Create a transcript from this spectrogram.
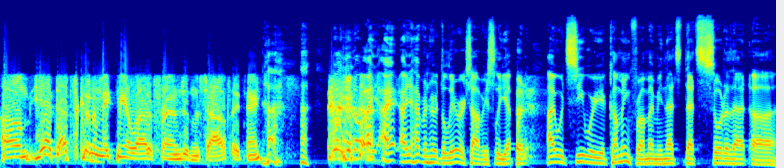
Um, yeah, that's going to make me a lot of friends in the South. I think. well, you know, I, I, I, haven't heard the lyrics obviously yet, but I would see where you're coming from. I mean, that's that's sort of that uh,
